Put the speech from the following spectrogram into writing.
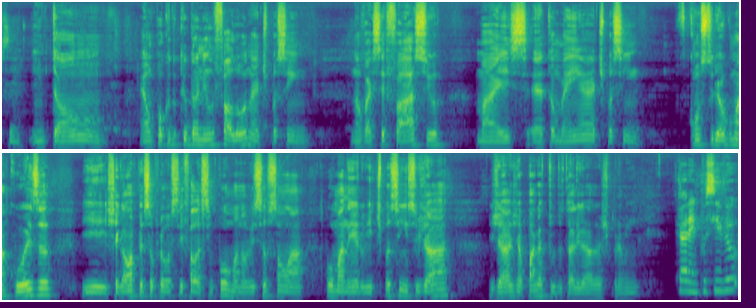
Sim. Então, é um pouco do que o Danilo falou, né? Tipo assim, não vai ser fácil, mas é, também é, tipo assim, construir alguma coisa e chegar uma pessoa pra você e falar assim, pô, mano, ouvi seu som lá, pô, maneiro. E, tipo assim, isso já, já, já paga tudo, tá ligado? Acho que pra mim. Cara, é impossível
